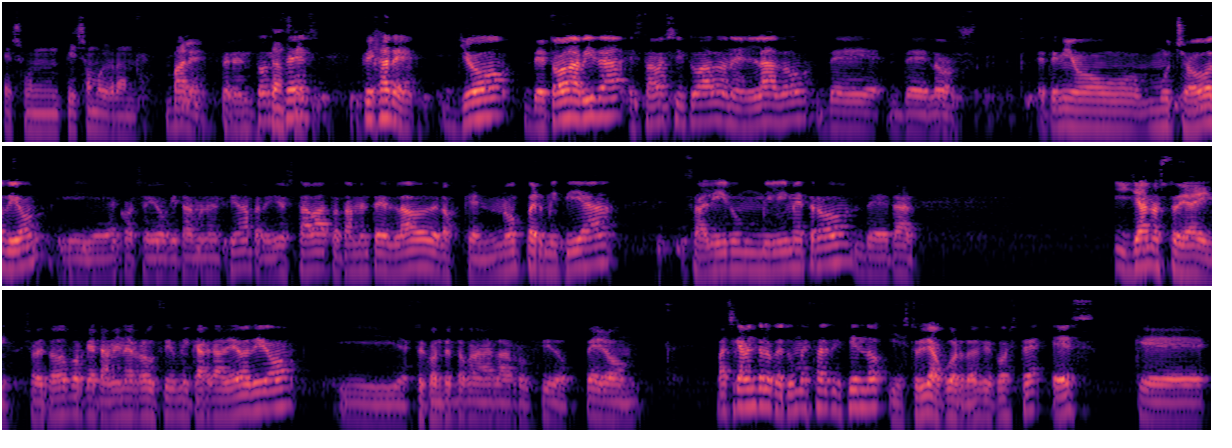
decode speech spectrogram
es un piso muy grande. Vale, pero entonces, fíjate, yo de toda la vida estaba situado en el lado de, de los... He tenido mucho odio y he conseguido quitármelo encima, pero yo estaba totalmente del lado de los que no permitía salir un milímetro de tal. Y ya no estoy ahí, sobre todo porque también he reducido mi carga de odio y estoy contento con haberla reducido. Pero básicamente lo que tú me estás diciendo, y estoy de acuerdo, ¿eh? que coste, es que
